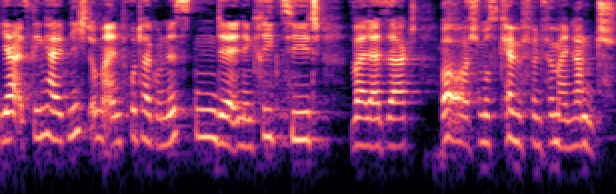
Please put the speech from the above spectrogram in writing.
ja, es ging halt nicht um einen Protagonisten, der in den Krieg zieht, weil er sagt, oh, ich muss kämpfen für mein Land.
